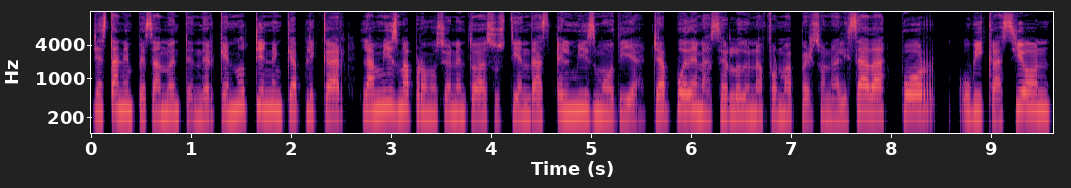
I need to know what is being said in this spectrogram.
están empezando a entender que no tienen que aplicar la misma promoción en todas sus tiendas el mismo día. Ya pueden hacerlo de una forma personalizada por ubicación,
